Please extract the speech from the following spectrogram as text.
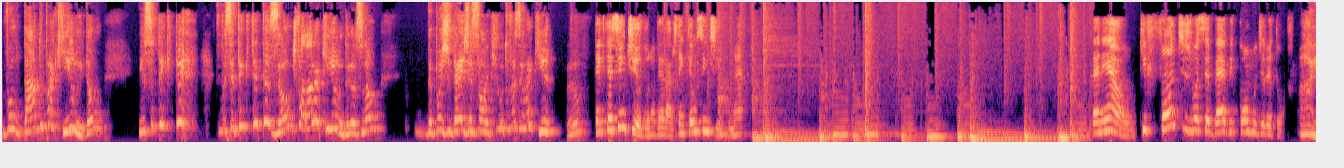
voltado para aquilo. Então, isso tem que ter. Você tem que ter tesão de falar aquilo, entendeu? Senão depois de 10 dias você fala, o que eu estou fazendo aqui? Entendeu? Tem que ter sentido, na verdade, tem que ter um sentido, né? Daniel, que fontes você bebe como diretor? Ai,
